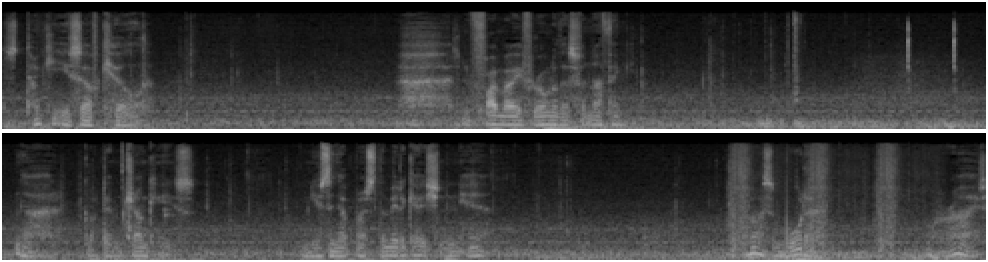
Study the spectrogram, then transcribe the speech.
Just don't get yourself killed. I didn't find my way through all of this for nothing. Ah, goddamn junkies. I'm using up most of the medication in here. Oh, some water. Alright.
